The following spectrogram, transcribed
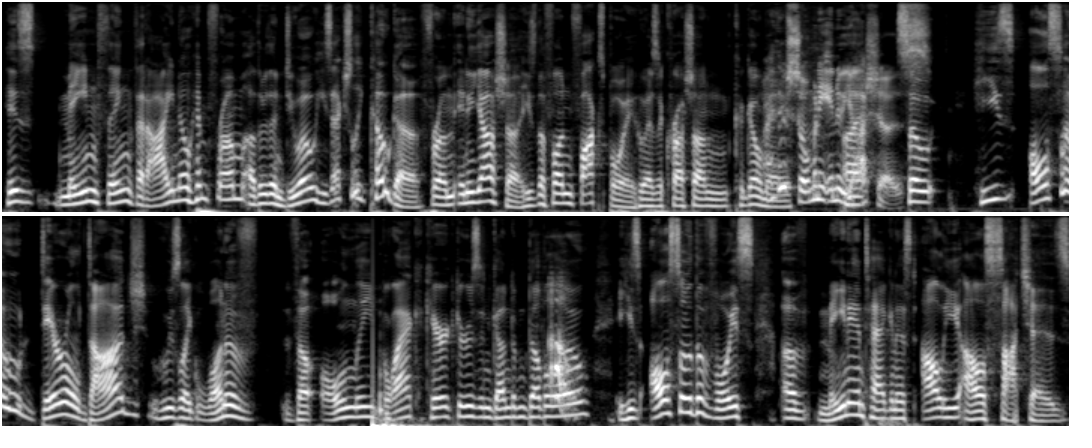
his main thing that I know him from, other than Duo, he's actually Koga from Inuyasha. He's the fun fox boy who has a crush on Kagome. There's so many Uh, Inuyashas. so he's also Daryl Dodge, who's like one of the only black characters in Gundam 00. Oh. He's also the voice of main antagonist Ali Al Sachez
